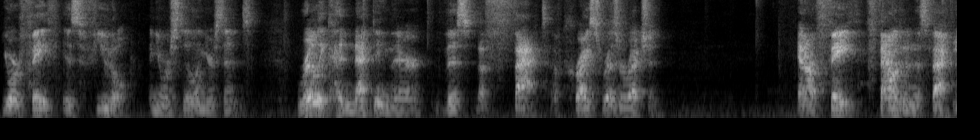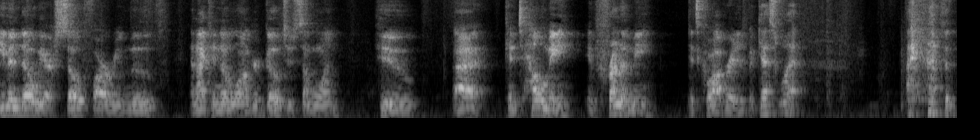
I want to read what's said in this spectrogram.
your faith is futile and you are still in your sins. Really connecting there this the fact of Christ's resurrection and our faith founded in this fact, even though we are so far removed, and I can no longer go to someone who uh, can tell me in front of me it's corroborated. But guess what? I have a,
